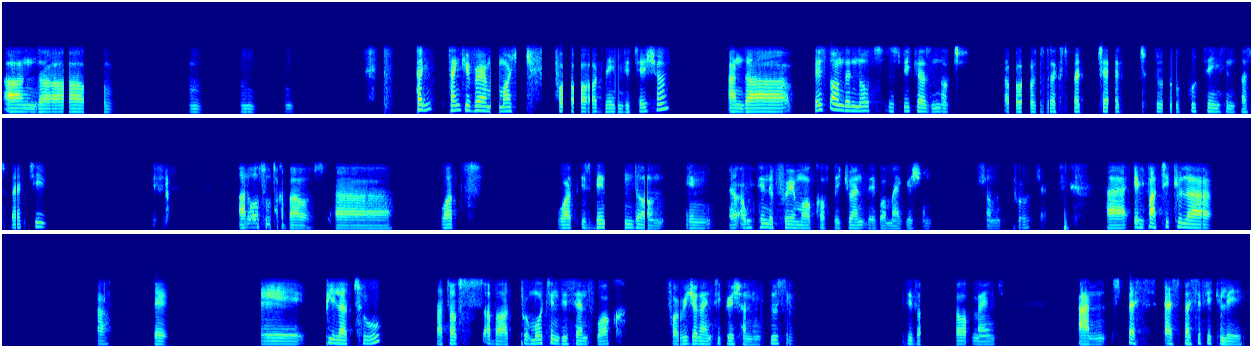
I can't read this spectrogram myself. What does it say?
And uh, thank, you very much for the invitation. And uh, based on the notes, the speaker's notes, I was expected to put things in perspective and also talk about uh, what what is being done in uh, within the framework of the Joint Labour Migration Project. Uh, in particular, the, the pillar two that talks about promoting decent work for regional integration, inclusive development, and spec uh, specifically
